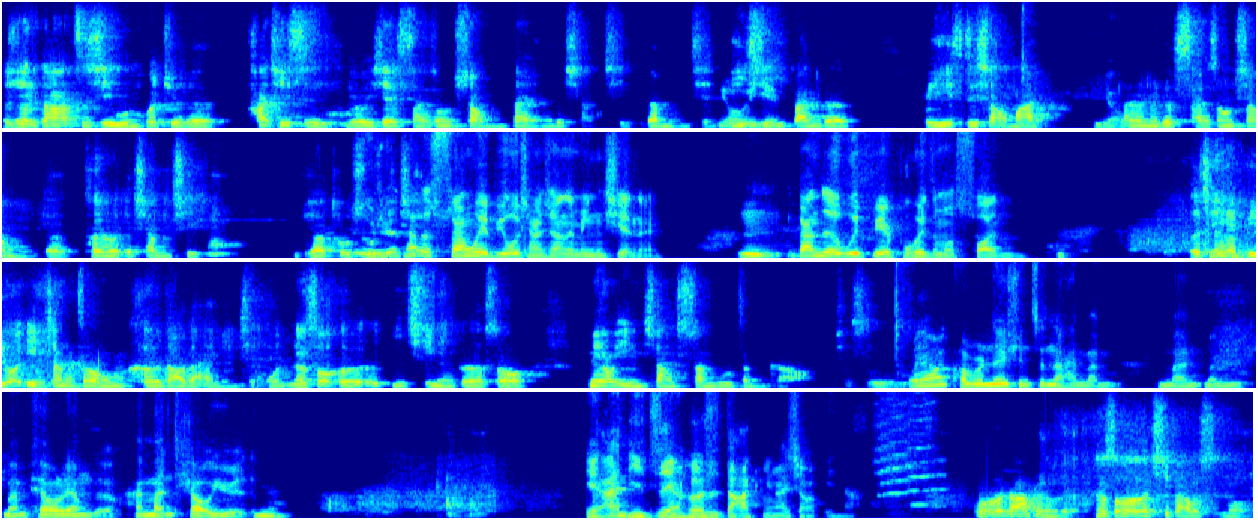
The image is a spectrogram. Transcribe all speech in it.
而且大家仔细闻会觉得，它其实有一些塞松酵母带的那个香气比较明显，比起有一般的比利时小麦，还有它的那个塞松酵母的特有的香气比较突出。我觉得它的酸味比我想象的明显呢。嗯一般的 wheat beer 不会这么酸。而且也比我印象中喝到的还明显。我那时候喝一七年喝的时候，没有印象酸度这么高，就是哎呀，combination 真的还蛮蛮蛮蛮漂亮的，还蛮跳跃的。诶，安迪之前喝是大瓶还是小瓶啊？我喝大瓶的，那时候喝七百五十毫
